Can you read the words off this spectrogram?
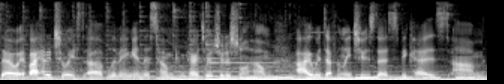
So if I had a choice of living in this home compared to a traditional home, I would definitely choose this because um,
